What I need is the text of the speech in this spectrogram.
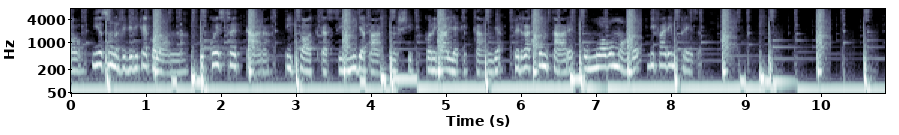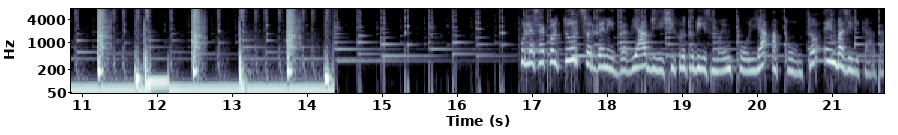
Ciao, io sono Federica Colonna e questo è Tara, il podcast in media partnership con Italia che cambia per raccontare un nuovo modo di fare impresa. Puglia Cycle Tours organizza viaggi di cicloturismo in Puglia, appunto, e in Basilicata.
